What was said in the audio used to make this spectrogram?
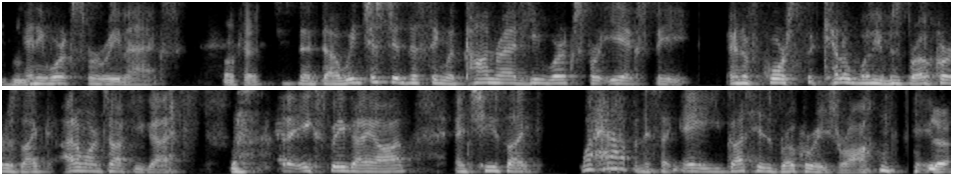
Mm-hmm. And he works for Remax. Okay. She said, uh, We just did this thing with Conrad. He works for EXP. And of course, the Keller Williams broker is like, I don't want to talk to you guys. I Had an XP guy on, and she's like, What happened? It's like, A, you got his brokerage wrong. Yeah.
